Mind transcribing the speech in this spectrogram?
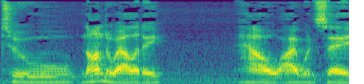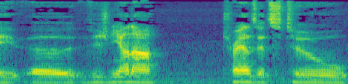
to non-duality, how I would say uh, Vijnana transits to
